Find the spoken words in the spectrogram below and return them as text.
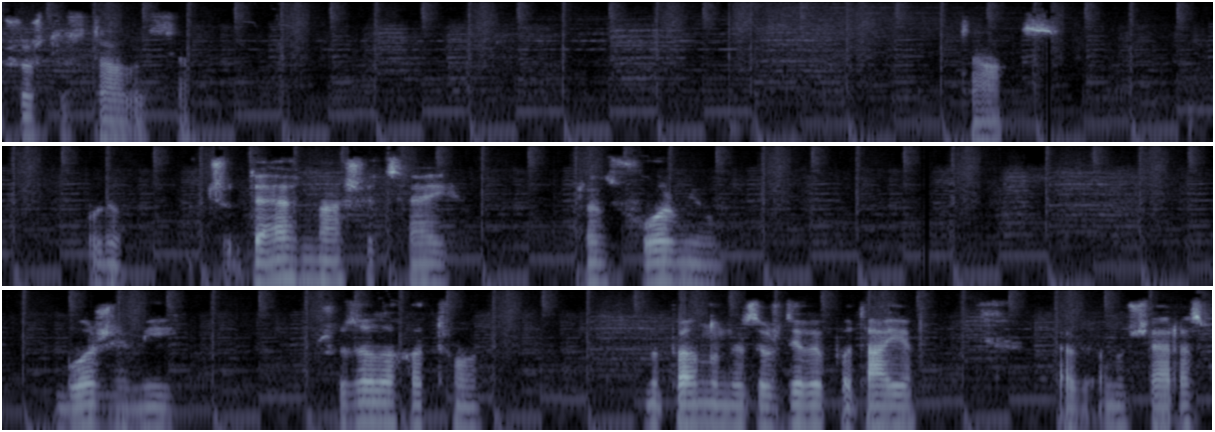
Що ж тут сталося? Такс. Де наш цей трансформіум? Боже мій. Що за лохотрон? Напевно, не завжди випадає. Так, ну ще раз.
